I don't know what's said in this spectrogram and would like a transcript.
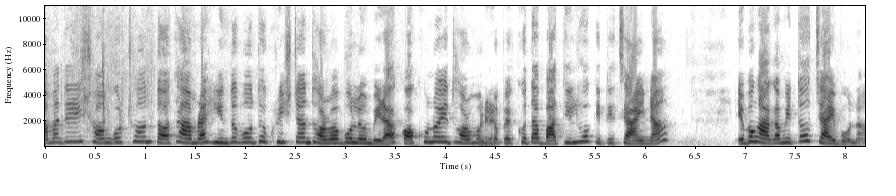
আমাদের এই সংগঠন তথা আমরা হিন্দু, বৌদ্ধ, খ্রিস্টান ধর্মাবলম্বীরা কখনো এই ধর্মনিরপেক্ষতা বাতিল হোক এটি চাই না এবং আগামীতেও চাইব না।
